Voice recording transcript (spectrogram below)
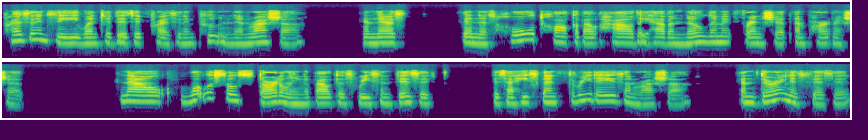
President Xi went to visit President Putin in Russia, and there's been this whole talk about how they have a no limit friendship and partnership. Now, what was so startling about this recent visit is that he spent three days in Russia, and during this visit,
